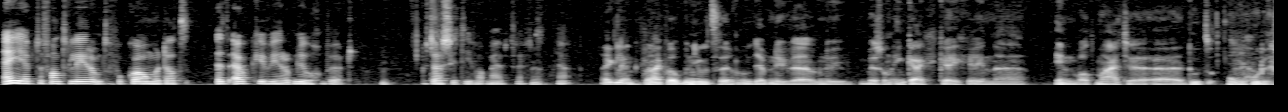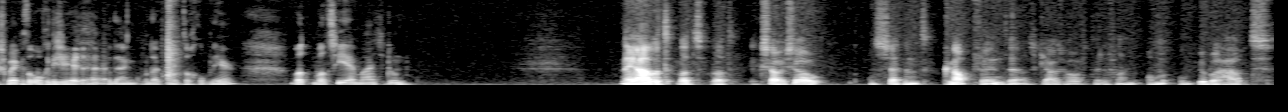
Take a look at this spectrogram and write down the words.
En je hebt ervan te leren om te voorkomen dat het elke keer weer opnieuw gebeurt. Dus daar zit hij wat mij betreft. Ja. Ja. Hey Glenn, ik ben eigenlijk wel benieuwd, hè, want je hebt nu, hebben nu best wel een inkijk gekregen in, eh, in wat Maatje eh, doet om goede gesprekken te organiseren. Uiteindelijk komt het toch op neer. Wat, wat zie jij Maatje doen? Nou ja, wat, wat, wat ik sowieso ontzettend knap vind, hè, als ik jou zo vertellen, om, om überhaupt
